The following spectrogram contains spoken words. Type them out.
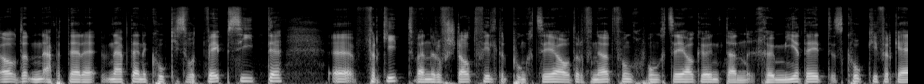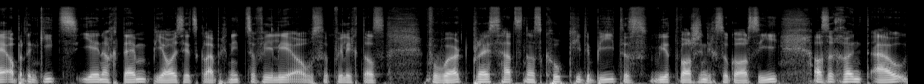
oder neben, der, neben den Cookies, wo die Webseite äh, vergibt, wenn ihr auf stadtfilter.ch oder auf nerdfunk.ch geht, dann können wir dort ein Cookie vergeben, aber dann gibt es je nachdem, bei uns jetzt glaube ich nicht so viele, außer vielleicht das von WordPress hat es noch ein Cookie dabei, das wird wahrscheinlich sogar sein. Also könnt auch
